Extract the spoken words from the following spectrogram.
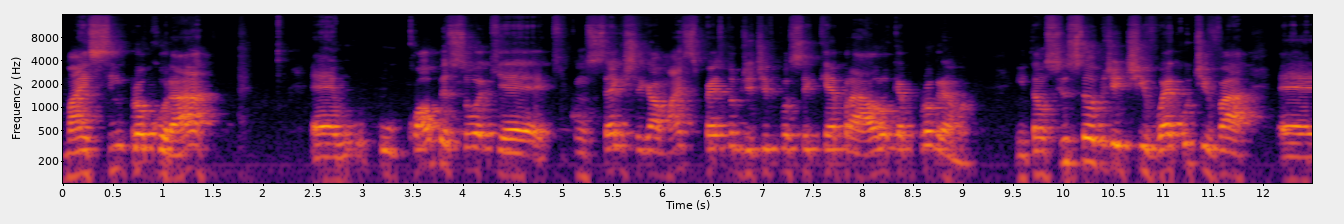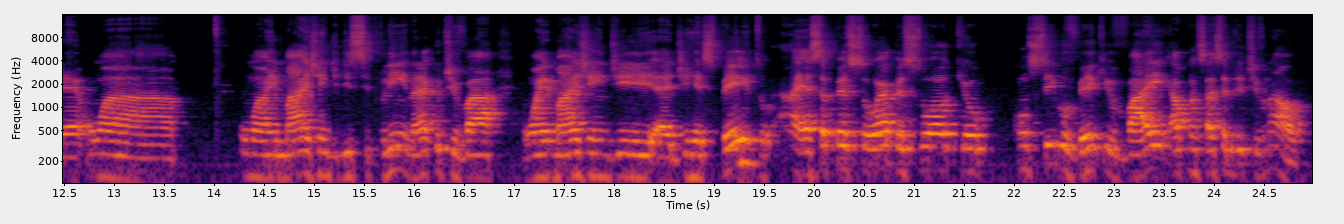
mas sim procurar é, o, o, qual pessoa que é que consegue chegar mais perto do objetivo que você quer para a aula ou quer para o programa. Então, se o seu objetivo é cultivar é, uma, uma imagem de disciplina, é cultivar uma imagem de, é, de respeito, ah, essa pessoa é a pessoa que eu consigo ver que vai alcançar esse objetivo na aula.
